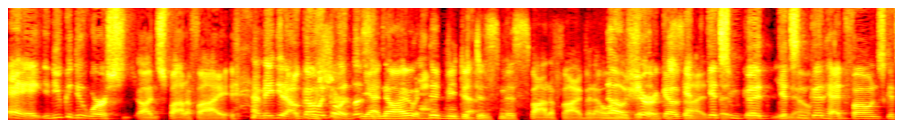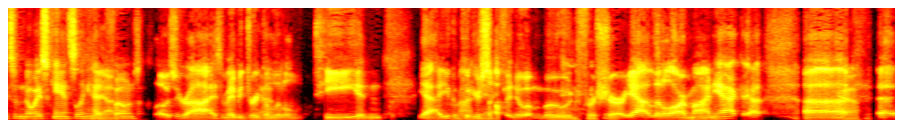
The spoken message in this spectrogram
Hey, you could do worse on Spotify. I mean, you know, go oh, sure. go Yeah, no, I didn't mean to yeah. dismiss Spotify, but I want. To. No, sure. Go get get some good that, get know. some good headphones. Get some noise canceling yeah. headphones. Close your eyes. Maybe drink yeah. a little tea, and yeah, you can put yourself into a mood for sure. Yeah, a little Armagnac. Yeah. Uh, uh,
